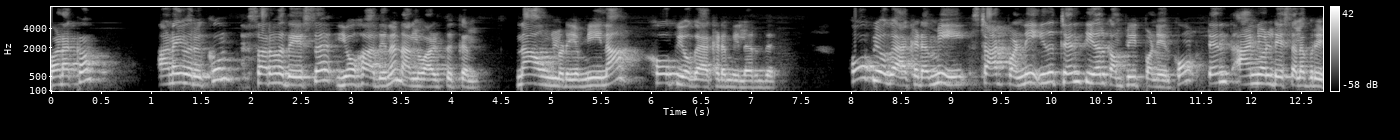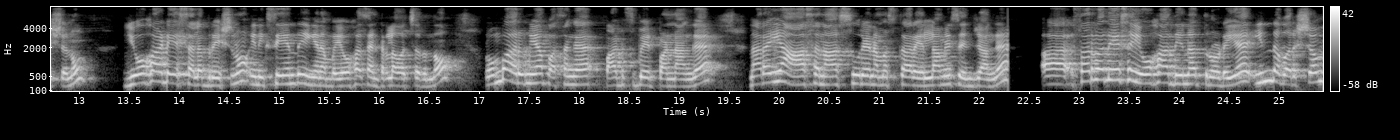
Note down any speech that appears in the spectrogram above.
வணக்கம். அனைவருக்கும் சர்வதேச யோகா தின நல்வாழ்த்துக்கள். நான் உங்களுடைய மீனா ஹோப் யோகா அகாடமில இருந்து ஹோப் யோகா அகாடமி ஸ்டார்ட் பண்ணி இது டென்த் இயர் கம்ப்ளீட் பண்ணியிருக்கோம். டென்த் ஆனுவல் டே செலிப்ரேஷனும் யோகா டே செலிப்ரேஷனும் இன்னைக்கு சேர்ந்து இங்க நம்ம யோகா சென்டர்ல வச்சிருந்தோம். ரொம்ப அருமையா பசங்க பார்ட்டிசிபேட் பண்ணாங்க. நிறைய ஆசனா சூரிய நமஸ்காரம் எல்லாமே செஞ்சாங்க. சர்வதேச யோகா தினத்தினுடைய இந்த வருஷம்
